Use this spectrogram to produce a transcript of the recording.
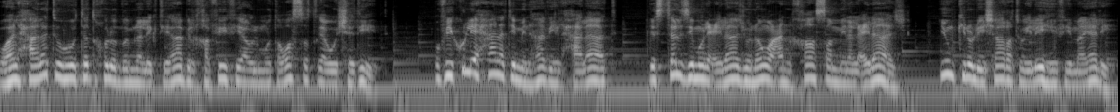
وهل حالته تدخل ضمن الاكتئاب الخفيف أو المتوسط أو الشديد، وفي كل حالة من هذه الحالات يستلزم العلاج نوعا خاصا من العلاج يمكن الإشارة إليه فيما يلي.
